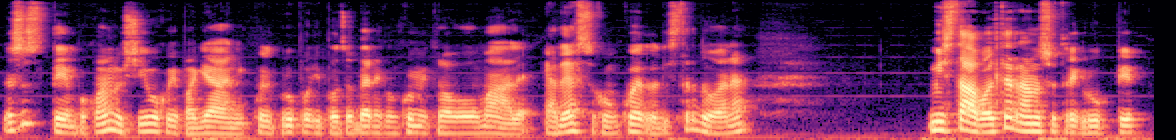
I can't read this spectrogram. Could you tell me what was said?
Allo stesso tempo quando uscivo con i pagani quel gruppo di Poggioberni con cui mi trovavo male e adesso con quello di Stradone mi stavo alternando su tre gruppi.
